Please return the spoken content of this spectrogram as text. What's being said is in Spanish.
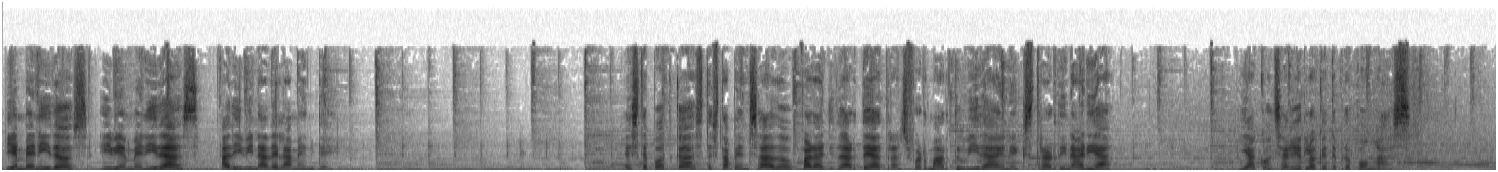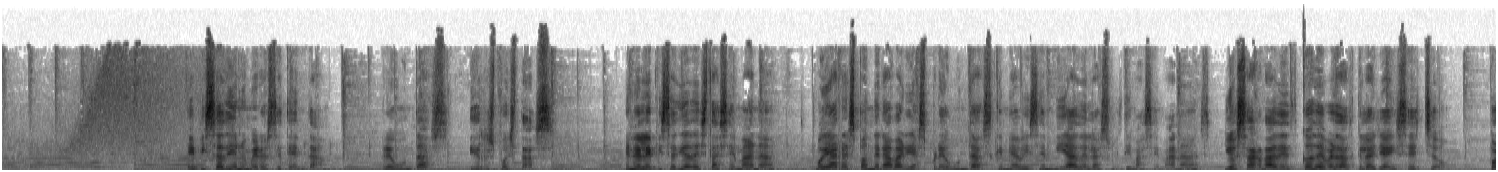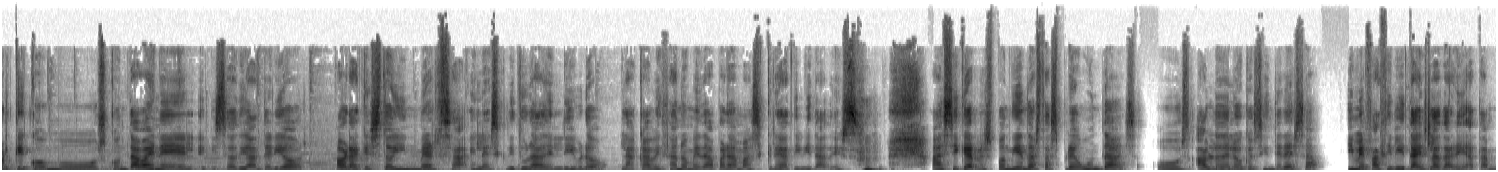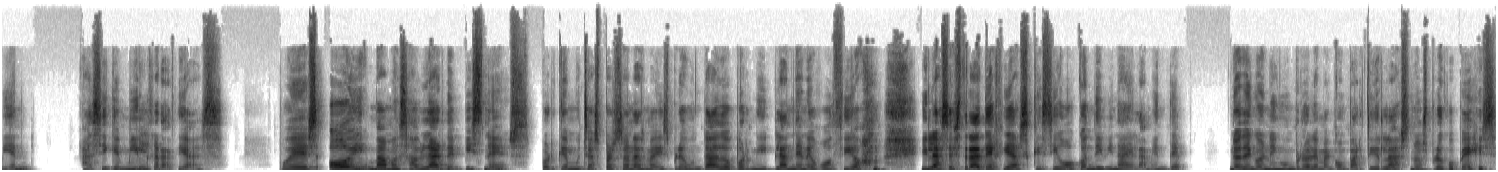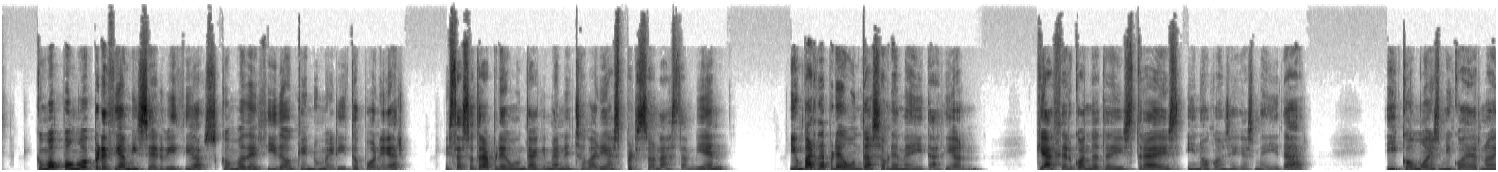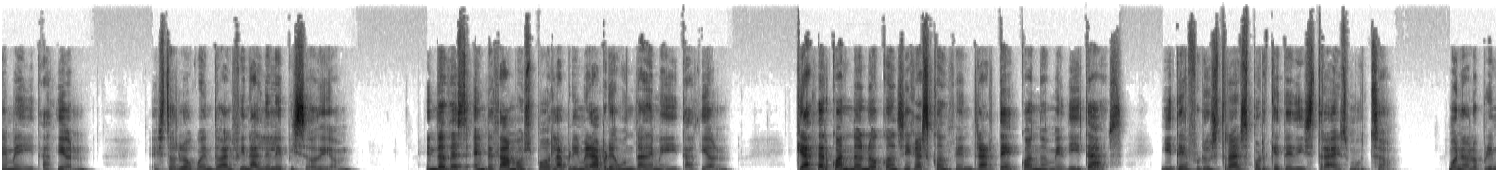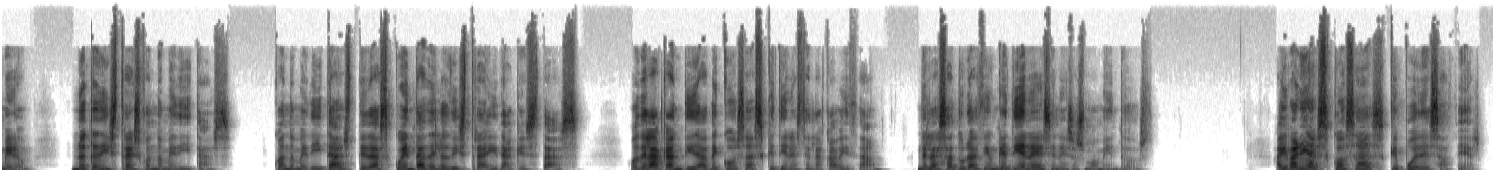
Bienvenidos y bienvenidas a Divina de la Mente. Este podcast está pensado para ayudarte a transformar tu vida en extraordinaria y a conseguir lo que te propongas. Episodio número 70. Preguntas y respuestas. En el episodio de esta semana voy a responder a varias preguntas que me habéis enviado en las últimas semanas y os agradezco de verdad que lo hayáis hecho, porque como os contaba en el episodio anterior, ahora que estoy inmersa en la escritura del libro, la cabeza no me da para más creatividades. Así que respondiendo a estas preguntas, os hablo de lo que os interesa y me facilitáis la tarea también. Así que mil gracias. Pues hoy vamos a hablar de business, porque muchas personas me habéis preguntado por mi plan de negocio y las estrategias que sigo con Divina de la Mente. No tengo ningún problema en compartirlas, no os preocupéis. ¿Cómo pongo precio a mis servicios? ¿Cómo decido qué numerito poner? Esta es otra pregunta que me han hecho varias personas también. Y un par de preguntas sobre meditación. ¿Qué hacer cuando te distraes y no consigues meditar? ¿Y cómo es mi cuaderno de meditación? Esto os lo cuento al final del episodio. Entonces empezamos por la primera pregunta de meditación. ¿Qué hacer cuando no consigues concentrarte cuando meditas y te frustras porque te distraes mucho? Bueno, lo primero, no te distraes cuando meditas. Cuando meditas te das cuenta de lo distraída que estás o de la cantidad de cosas que tienes en la cabeza, de la saturación que tienes en esos momentos. Hay varias cosas que puedes hacer.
